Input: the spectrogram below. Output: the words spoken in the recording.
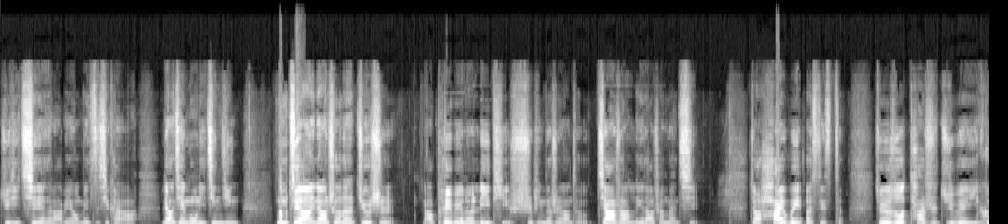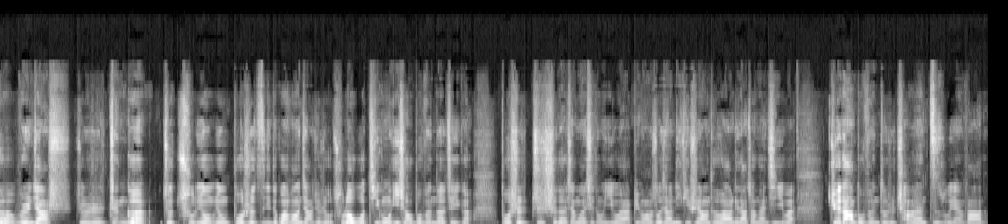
具体起点在哪边我没仔细看啊，两千公里进京。那么这样一辆车呢，就是。啊，配备了立体视频的摄像头，加上雷达传感器，叫 Highway Assist，就是说它是具备一个无人驾驶，就是整个就除用用博士自己的官方讲，就是除了我提供一小部分的这个博士支持的相关系统以外，比方说像立体摄像头啊、雷达传感器以外，绝大部分都是长安自主研发的，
